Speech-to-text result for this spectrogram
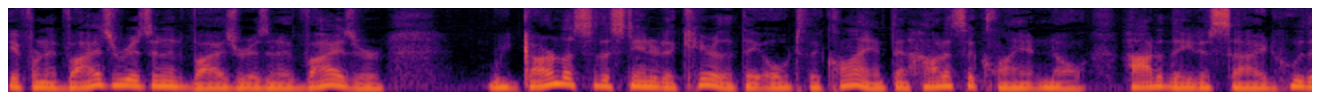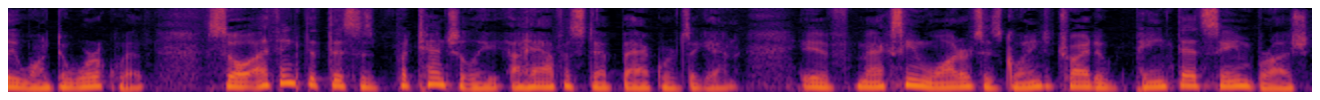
If an advisor is an advisor is an advisor, regardless of the standard of care that they owe to the client, then how does the client know? How do they decide who they want to work with? So I think that this is potentially a half a step backwards again. If Maxine Waters is going to try to paint that same brush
